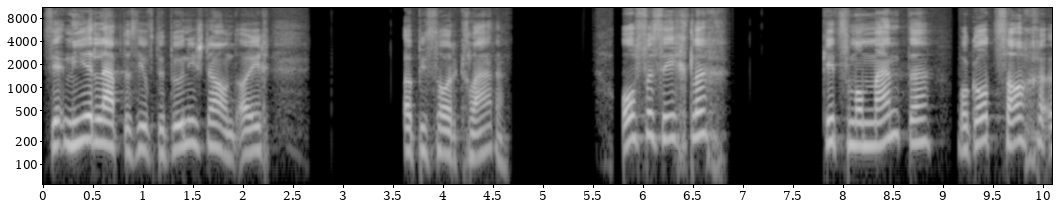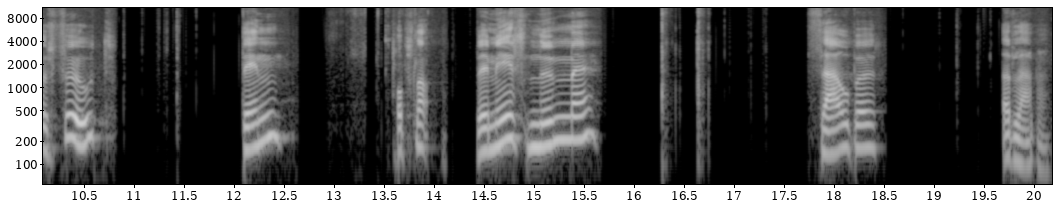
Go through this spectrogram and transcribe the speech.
Sie hat nie erlebt, dass ich auf der Bühne stehe und euch etwas so erklären. Offensichtlich gibt es Momente, wo Gott Sachen erfüllt, dann, wenn wir es nicht mehr selber erleben.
